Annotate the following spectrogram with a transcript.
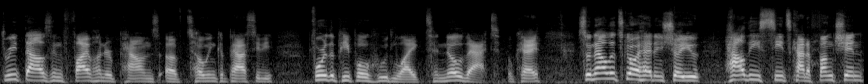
3,500 pounds of towing capacity for the people who'd like to know that, okay? So now let's go ahead and show you how these seats kind of function.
